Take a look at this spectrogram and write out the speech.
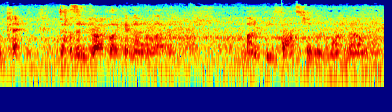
Okay, doesn't drive like a 911. Might be faster than one though.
